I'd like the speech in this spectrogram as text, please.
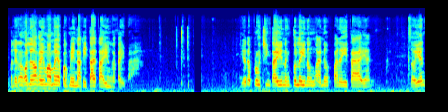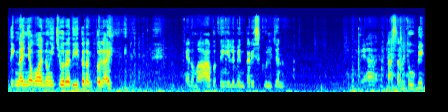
Balikan ko lang kayo mamaya pag may nakita tayong kakaiba. Yan, approaching tayo ng tulay ng ano, panaytayan. So, yan, tingnan nyo kung anong itsura dito ng tulay. yan, umaabot ng elementary school dyan. oh. Ayan, taas ng tubig.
